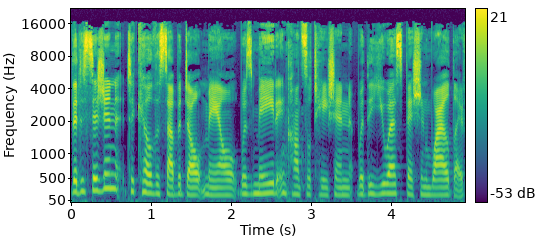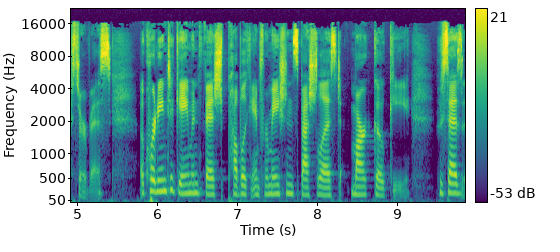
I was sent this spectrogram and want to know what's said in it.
The decision to kill the subadult male was made in consultation with the U.S. Fish and Wildlife Service, according to Game and Fish Public Information Specialist Mark Gocke, who says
